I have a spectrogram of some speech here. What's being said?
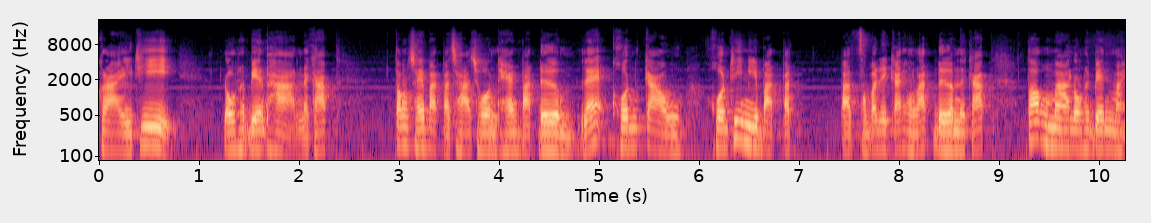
ใครที่ลงทะเบียนผ่านนะครับ ต้องใช้บัตรประชาชนแทนบัตรเดิม และคนเก่าคนที่มีบัตรบัตรสวัสดิการแห่งรัฐเดิมนะครับ ต้องมาลงทะเบียนใหม่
